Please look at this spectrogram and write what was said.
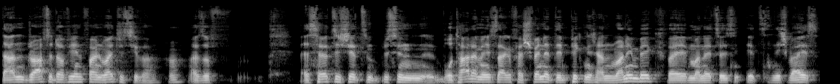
dann draftet auf jeden Fall einen Wide Receiver. Ne? Also es hört sich jetzt ein bisschen brutaler, wenn ich sage, verschwendet den Pick nicht an Running Back, weil man jetzt, jetzt nicht weiß,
